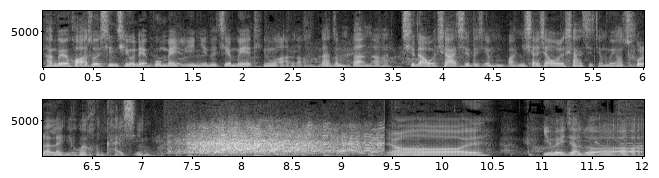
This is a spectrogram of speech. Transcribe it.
谭桂华说：“心情有点不美丽，你的节目也听完了，那怎么办呢？期待我下期的节目吧。你想想我的下期节目要出来了，你就会很开心。”然后。一位叫做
